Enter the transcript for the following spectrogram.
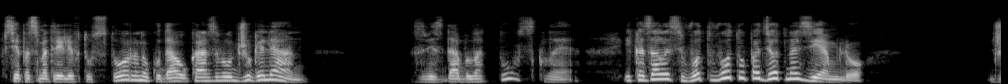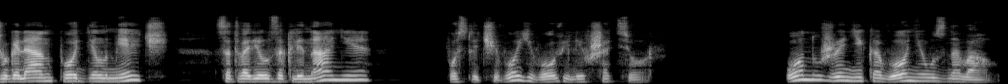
Все посмотрели в ту сторону, куда указывал Джугелян. Звезда была тусклая и, казалось, вот-вот упадет на землю. Джугелян поднял меч, сотворил заклинание, после чего его вели в шатер. Он уже никого не узнавал.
